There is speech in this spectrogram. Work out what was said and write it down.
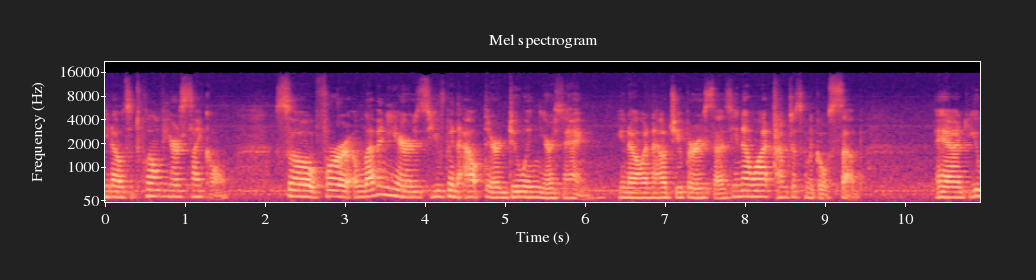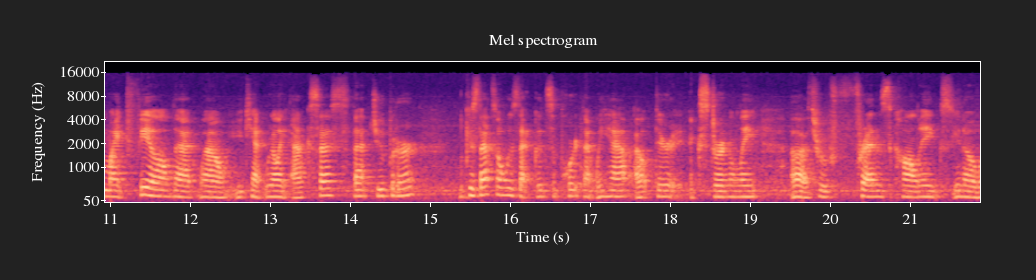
You know, it's a 12 year cycle. So for 11 years, you've been out there doing your thing, you know, and now Jupiter says, you know what, I'm just going to go sub. And you might feel that, well, you can't really access that Jupiter because that's always that good support that we have out there externally uh, through friends, colleagues, you know,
